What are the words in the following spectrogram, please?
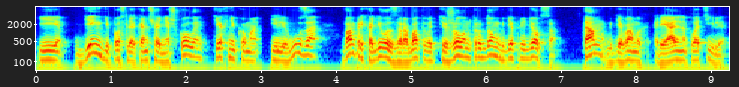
И деньги после окончания школы, техникума или вуза вам приходилось зарабатывать тяжелым трудом, где придется. Там, где вам их реально платили.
